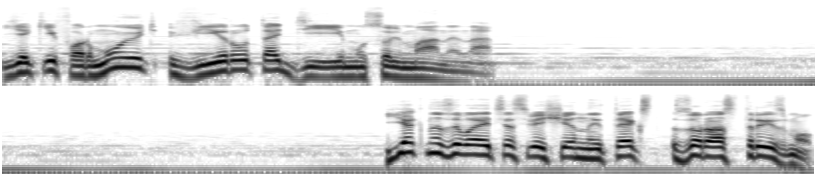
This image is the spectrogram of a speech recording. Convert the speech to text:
які формують віру та дії мусульманина. Як називається священний текст зороастризму?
